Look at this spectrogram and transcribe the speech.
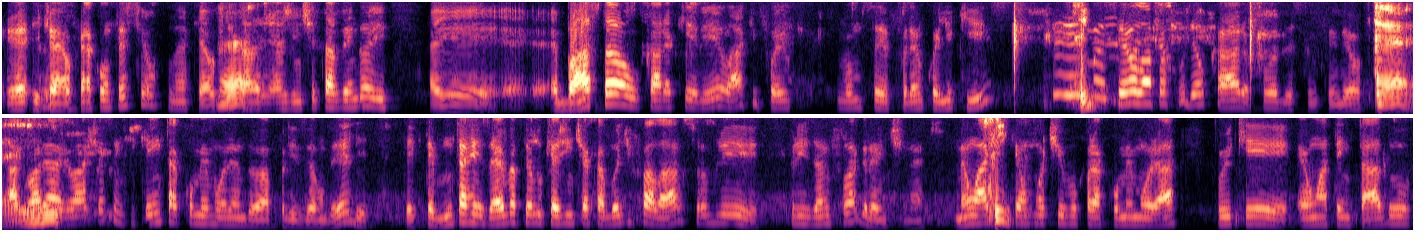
É, e que é o que aconteceu, né? Que é o que é. Tá, a gente está vendo aí. aí é, é, basta o cara querer lá, que foi, vamos ser franco, ele quis, e Sim. manteu lá para foder o cara, foda-se, entendeu? É, Agora, e... eu acho assim que quem está comemorando a prisão dele tem que ter muita reserva pelo que a gente acabou de falar sobre prisão em flagrante, né? Não acho Sim. que é um motivo para comemorar, porque é um atentado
